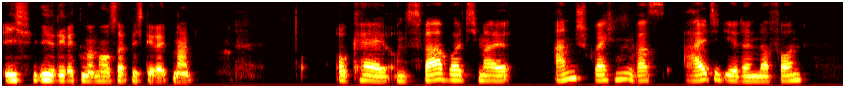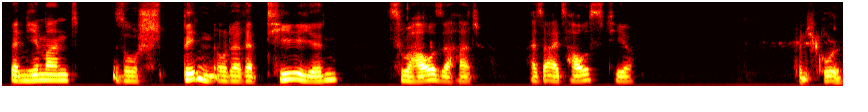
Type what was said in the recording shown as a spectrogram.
ich hier direkt in meinem Haushalt nicht direkt, nein. Okay, und zwar wollte ich mal ansprechen, was haltet ihr denn davon, wenn jemand so Spinnen oder Reptilien zu Hause hat? Also als Haustier. Finde ich cool.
